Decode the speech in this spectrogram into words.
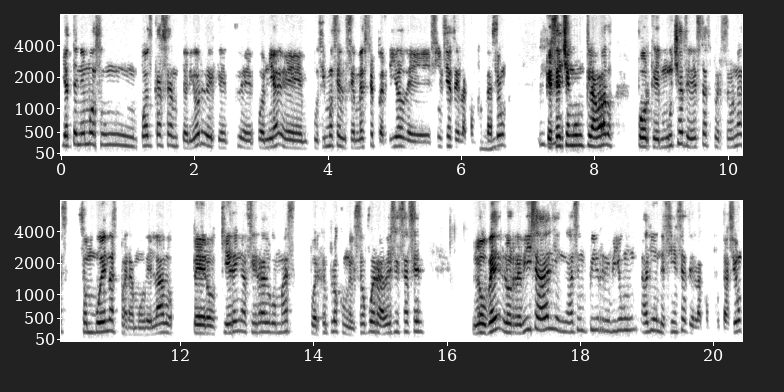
ya tenemos un podcast anterior de que eh, ponía, eh, pusimos el semestre perdido de ciencias de la computación, que se echen un clavado porque muchas de estas personas son buenas para modelado, pero quieren hacer algo más. Por ejemplo, con el software a veces hacen, lo ve, lo revisa alguien, hace un peer review, alguien de ciencias de la computación,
